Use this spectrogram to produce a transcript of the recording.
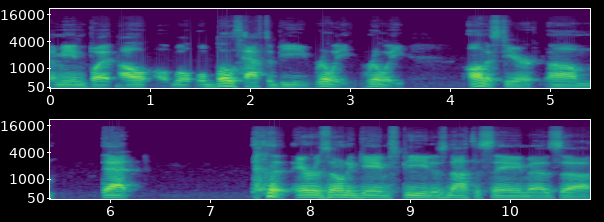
I mean, but I'll we'll, we'll both have to be really, really honest here. Um, that Arizona game speed is not the same as uh,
